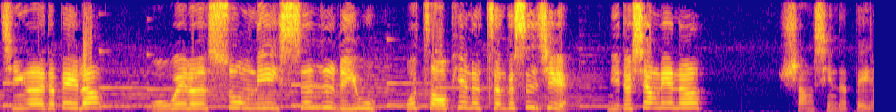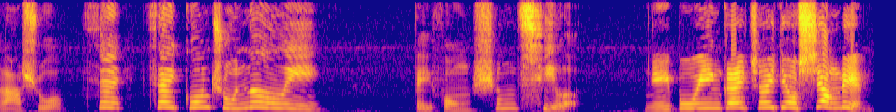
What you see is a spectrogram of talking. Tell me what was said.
亲爱的贝拉，我为了送你生日礼物，我找遍了整个世界。你的项链呢？”伤心的贝拉说：“在在公主那里。”北风生气了。你不应该摘掉项链。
